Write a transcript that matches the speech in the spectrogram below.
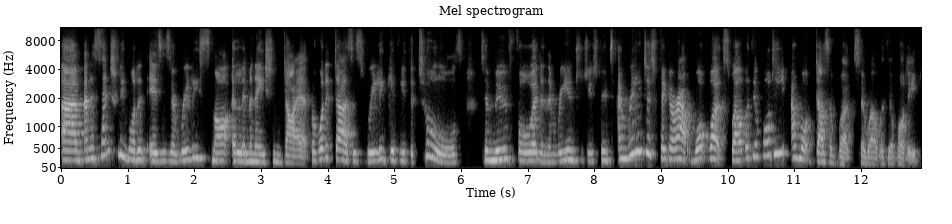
Um, and essentially, what it is is a really smart elimination diet. But what it does is really give you the tools to move forward and then reintroduce foods and really just figure out what works well with your body and what doesn't work so well with your body.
